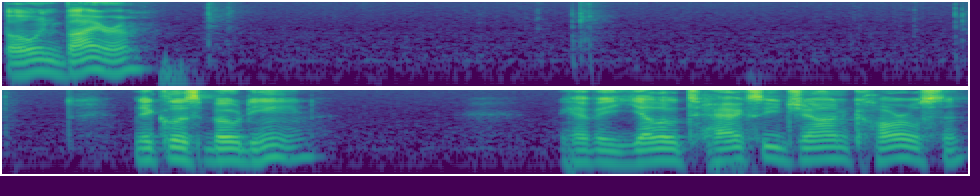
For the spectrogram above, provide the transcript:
Bowen Byram. Nicholas Beaudin. We have a yellow taxi, John Carlson.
